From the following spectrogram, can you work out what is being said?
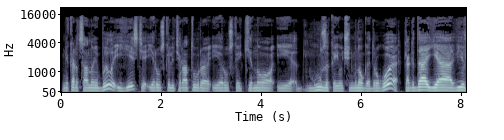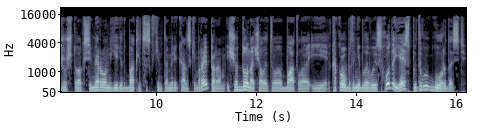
Мне кажется, оно и было, и есть, и русская литература, и русское кино, и музыка, и очень многое другое. Когда я вижу, что Оксимирон едет батлиться с каким-то американским рэпером, еще до начала этого батла и какого бы то ни было его исхода, я испытываю гордость.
